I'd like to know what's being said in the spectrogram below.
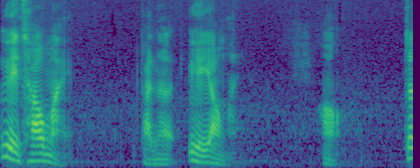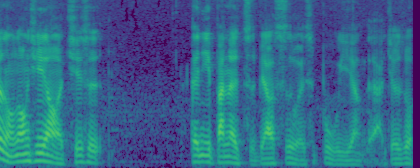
越超买，反而越要买。好，这种东西哦，其实跟一般的指标思维是不一样的啊。就是说，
